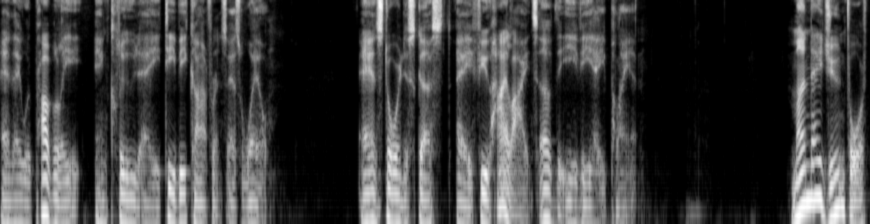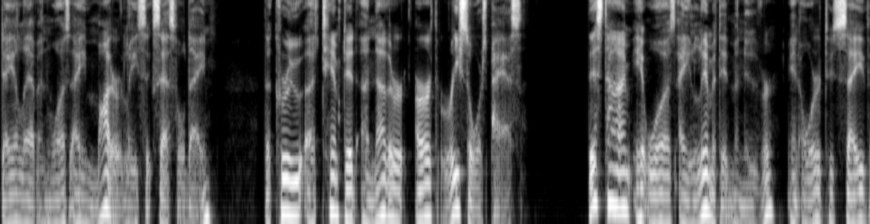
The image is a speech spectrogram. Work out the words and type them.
and they would probably include a TV conference as well and Story discussed a few highlights of the EVA plan. Monday, June 4th, day 11, was a moderately successful day. The crew attempted another Earth resource pass. This time it was a limited maneuver in order to save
